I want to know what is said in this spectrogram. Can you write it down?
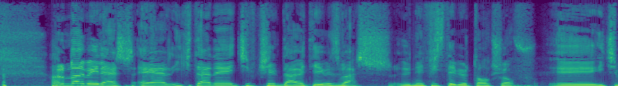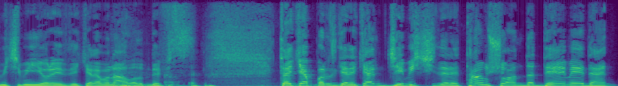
Hanımlar beyler eğer iki tane çift kişilik davetiyemiz var. e, Nefis de bir talk show. Ee, içim içimi yiyor evdeyken ama ne yapalım nefis. Tek yapmanız gereken Cem İşçilere tam şu anda DM'den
